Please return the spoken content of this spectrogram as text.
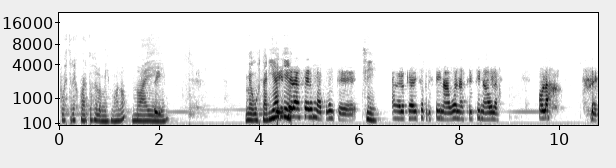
pues tres cuartos de lo mismo, ¿no? No hay... Me gustaría Yo que... quisiera hacer un apunte Sí, a lo que ha dicho Cristina. Buenas, Cristina, hola. Hola.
